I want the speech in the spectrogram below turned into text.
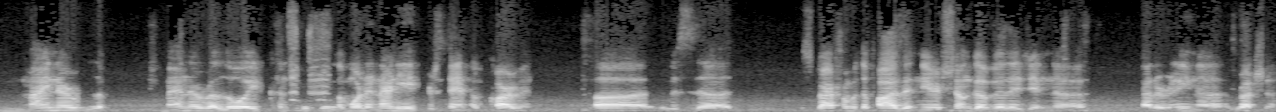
minor mineraloid consisting of more than 98% of carbon. Uh, it was uh, described from a deposit near Shunga village in uh, Katerina, Russia.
